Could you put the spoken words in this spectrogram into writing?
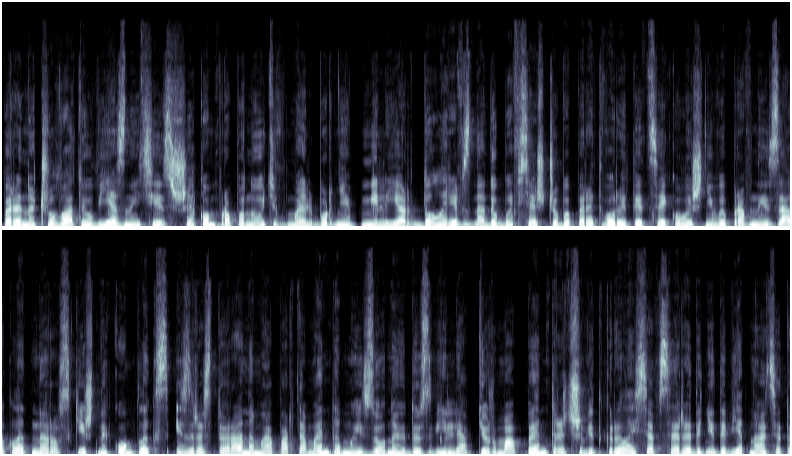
Переночувати у в'язниці з шиком пропонують в Мельбурні. Мільярд доларів знадобився, щоб перетворити цей колишній виправний заклад на розкішний комплекс із ресторанами, апартаментами і зоною дозвілля. Тюрма Пентридж відкрилася всередині 19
